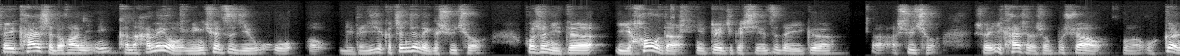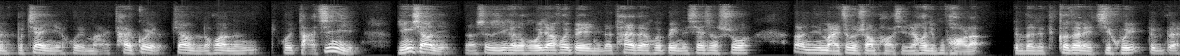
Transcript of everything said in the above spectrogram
所以开始的话，你可能还没有明确自己我哦你的一个真正的一个需求。或者说你的以后的你对这个鞋子的一个呃需求，所以一开始的时候不需要我我个人不建议会买太贵的，这样子的话呢会打击你，影响你啊，甚至你可能回家会被你的太太会被你的先生说，啊你买这么一双跑鞋，然后你不跑了，对不对？就搁在那积灰，对不对？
